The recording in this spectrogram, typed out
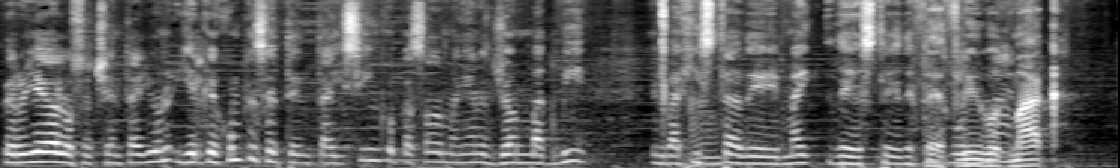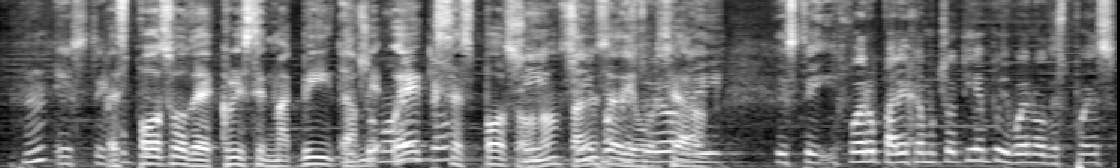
pero llega a los 81 y el que cumple 75 pasado mañana es John McVie el bajista de Mike de este de Fleetwood, Mac. Este, esposo de Kristen McVie, también ex esposo, ¿no? También se divorciaron. este, fueron pareja mucho tiempo y bueno, después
